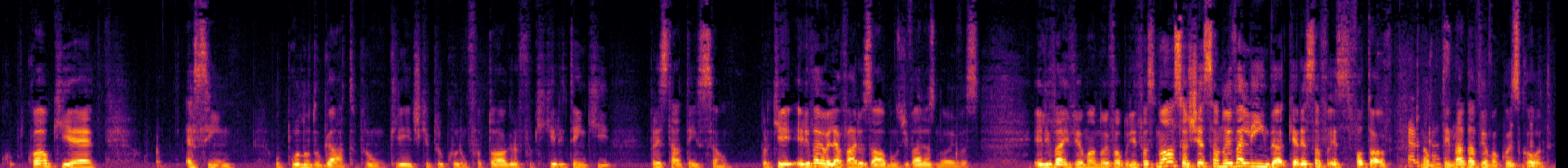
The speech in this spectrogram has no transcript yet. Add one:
Qu- Qual que é, assim, o pulo do gato para um cliente que procura um fotógrafo? O que, que ele tem que prestar atenção? Porque ele vai olhar vários álbuns de várias noivas. Ele vai ver uma noiva bonita e fala assim, nossa, eu achei essa noiva linda, quero essa, esse fotógrafo. Quero não, não tem assim. nada a ver uma coisa com a outra.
